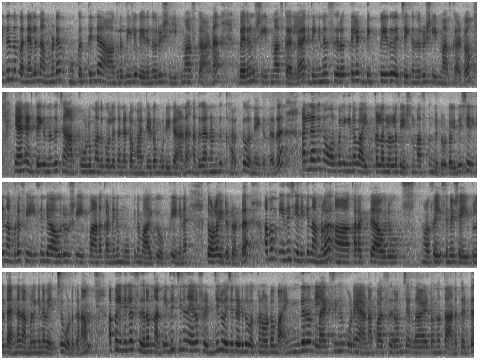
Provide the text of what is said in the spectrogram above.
ഇതെന്ന് പറഞ്ഞാൽ നമ്മുടെ മുഖത്തിന്റെ ആകൃതിയിൽ വരുന്ന ഒരു ഷീറ്റ് മാസ്ക് ആണ്. വെറും ഷീറ്റ് മാസ്ക് അല്ല. ഇതിങ്ങനെ സിറത്തിൽ ഡിപ്പ് ചെയ്ത് വെച്ചേക്കുന്ന ഒരു ഷീറ്റ് മാസ്ക് ആട്ടോ. ഞാൻ എടുത്തേക്കുന്നത് ചാർക്കോളും അതുപോലെ തന്നെ ടൊമാറ്റോയുടെ കൂടിയിട്ടാണ്. അത് കാരണം ഇത് കറുത്ത് വന്നേക്കുന്നത്. അല്ലാതെ നോർമൽ ഇങ്ങനെ വൈറ്റ് കളറിലുള്ള ഫേഷ്യൽ മാസ്കും കിട്ടും കേട്ടോ ഇത് ശരിക്കും നമ്മുടെ ഫേസിന്റെ ആ ഒരു ഷേപ്പാണ് കണ്ണിനും മൂക്കിനും വായിക്കും ഒക്കെ ഇങ്ങനെ തുളയിട്ടിട്ടുണ്ട് അപ്പം ഇത് ശരിക്കും നമ്മൾ കറക്റ്റ് ആ ഫേസിന്റെ ഷേപ്പിൽ തന്നെ നമ്മളിങ്ങനെ വെച്ച് കൊടുക്കണം. അപ്പോൾ ഇതിൽ സിറം ഇത് ഇച്ചിരി നേരം ഫ്രിഡ്ജിൽ വെച്ചിട്ട് എടുത്ത് വെക്കണം കേട്ടോ. ഭയങ്കര റിലാക്സിങ്ങും കൂടെയാണ്. അപ്പോൾ ആ സിറം ചെറുതായിട്ടൊന്ന് തണുത്തിട്ട്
